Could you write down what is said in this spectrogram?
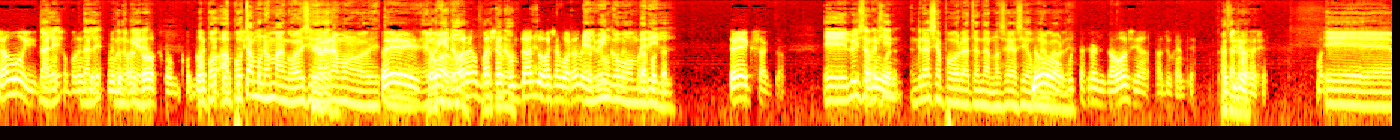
llamo y Dale, vamos a poner dale, cuando para quieras. todos. Con, con- con Apo- este apostamos unos mangos, a ver si nos Sí. ganamos este, Eso, el, ¿por qué bueno, no? van a- ¿Por qué vayan no? juntando, vayan guardando. el bingo para- para bomberil. Exacto. Eh, Luis Arregín, bueno. gracias por atendernos, eh, ha sido muy amable. muchas gracias a vos y a, a tu gente. Hasta Muchísimas luego. gracias. Bueno. Eh,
